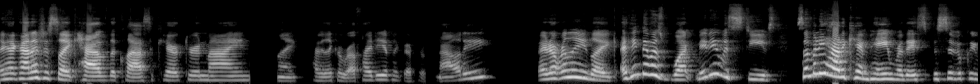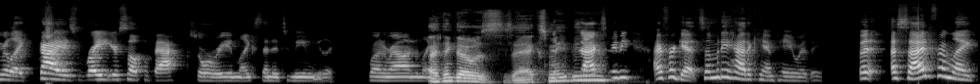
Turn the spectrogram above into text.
Like I kind of just like have the classic character in mind, like have like a rough idea of like their personality. I don't really like. I think there was one. Maybe it was Steve's. Somebody had a campaign where they specifically were like, "Guys, write yourself a backstory and like send it to me," and we like run around and like. I think that was Zach's maybe. Zach's maybe. I forget. Somebody had a campaign where they. But aside from like,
